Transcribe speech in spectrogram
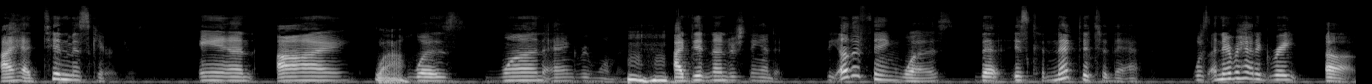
I had ten miscarriages, and I wow. was one angry woman. Mm-hmm. I didn't understand it. The other thing was that is connected to that was I never had a great uh,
